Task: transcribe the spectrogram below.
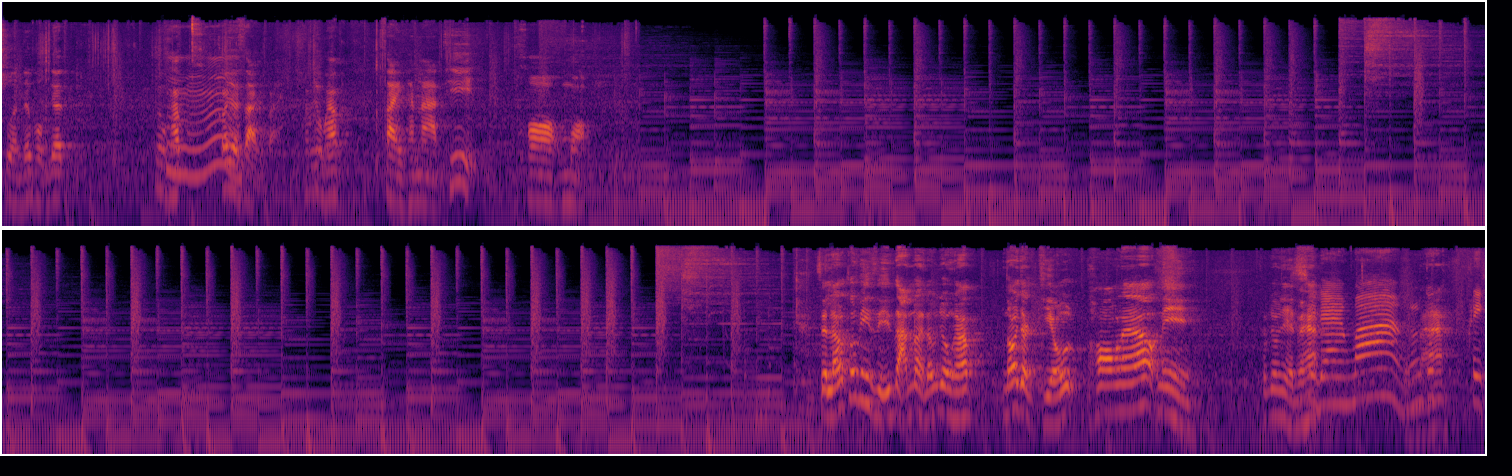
ส่วนเดี๋ยวผมจะท่านผู้ชมครับ อืม ก็จะใส่ไปท่านผู้ชมครับ ใส่ขนาดที่พอเหมาะ เสร็จแล้วก็มีสีสันหน่อยท่านผู้ชมครับ นอกจากเขียวทองแล้วนี่ท่านผู้ชมเห็นไหมสีฮะ แดงบ้างเห็นไหม แล้วก็พริก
